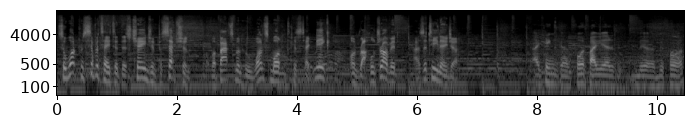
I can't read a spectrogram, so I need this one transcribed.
So what precipitated this change in perception of a batsman who once modelled his technique on Rahul Dravid as a teenager? I think uh, four or five years before,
